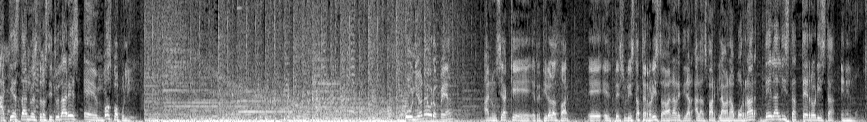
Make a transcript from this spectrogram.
Aquí están nuestros titulares en Voz Populi. Unión Europea anuncia que el retiro de las FARC eh, eh, de su lista terrorista. Van a retirar a las FARC, la van a borrar de la lista terrorista en el mundo.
